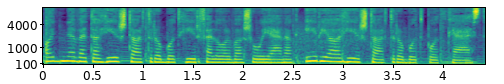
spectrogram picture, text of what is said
Adj nevet a Hírstart robot hírfelolvasójának, írja a Hírstart robot podcast.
